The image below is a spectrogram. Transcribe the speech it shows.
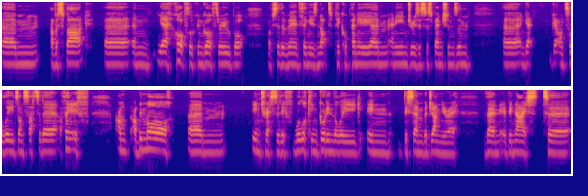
um, have a spark. Uh, and yeah, hopefully we can go through. But obviously the main thing is not to pick up any um, any injuries or suspensions and uh, and get get onto Leeds on Saturday. I think if I'm, I'd be more um, interested if we're looking good in the league in December, January, then it'd be nice to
